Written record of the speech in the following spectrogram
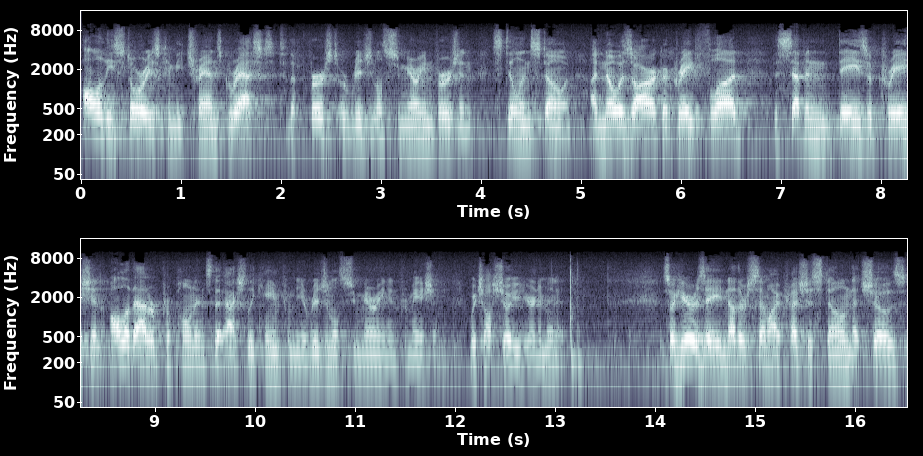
All of these stories can be transgressed to the first original Sumerian version, still in stone. A Noah's Ark, a great flood, the seven days of creation, all of that are proponents that actually came from the original Sumerian information, which I'll show you here in a minute. So here is a, another semi precious stone that shows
